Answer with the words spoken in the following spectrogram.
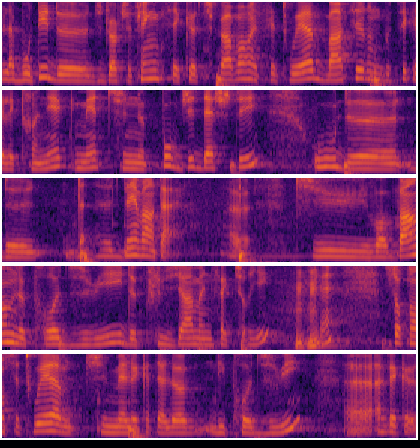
la beauté de, du dropshipping, c'est que tu peux avoir un site web, bâtir une boutique électronique, mais tu n'es pas obligé d'acheter ou de, d'inventaire. Euh, tu vas vendre le produit de plusieurs manufacturiers. Mm-hmm. Sur ton site web, tu mets le catalogue des produits. Euh, avec euh,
